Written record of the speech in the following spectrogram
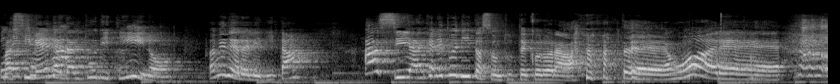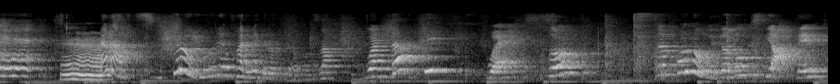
Ma si vede qua- dal tuo ditino, fa vedere le dita? Ah sì, anche le tue dita sono tutte colorate, amore! Mm. Ragazzi, però vi volevo fare questo. Secondo voi da dove siate?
